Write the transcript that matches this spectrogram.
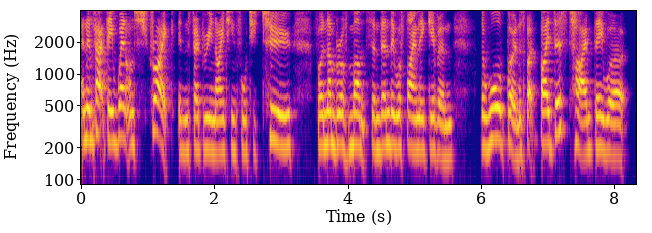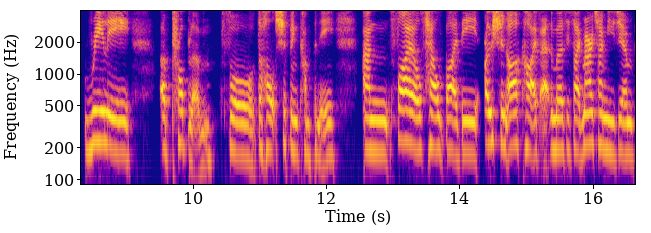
And in fact, they went on strike in February 1942 for a number of months, and then they were finally given the war bonus. But by this time, they were really a problem for the Holt Shipping Company. And files held by the Ocean Archive at the Merseyside Maritime Museum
